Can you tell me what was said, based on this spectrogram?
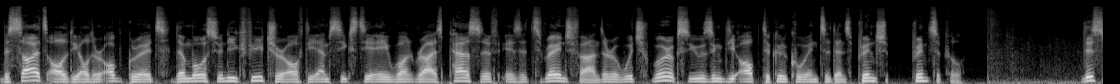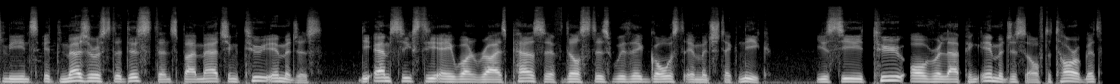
Besides all the other upgrades, the most unique feature of the M60A1 Rise passive is its rangefinder which works using the optical coincidence principle. This means it measures the distance by matching two images. The M60A1 Rise passive does this with a ghost image technique. You see two overlapping images of the target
